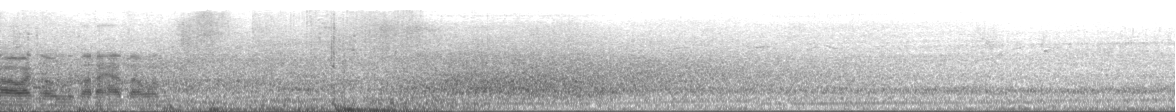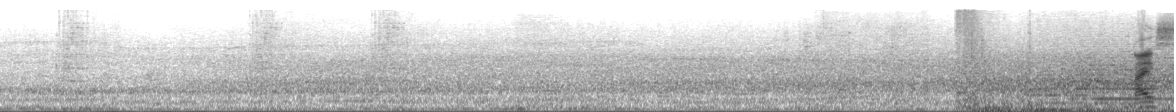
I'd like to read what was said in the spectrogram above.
Oh, I totally thought I had that one. Nice.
